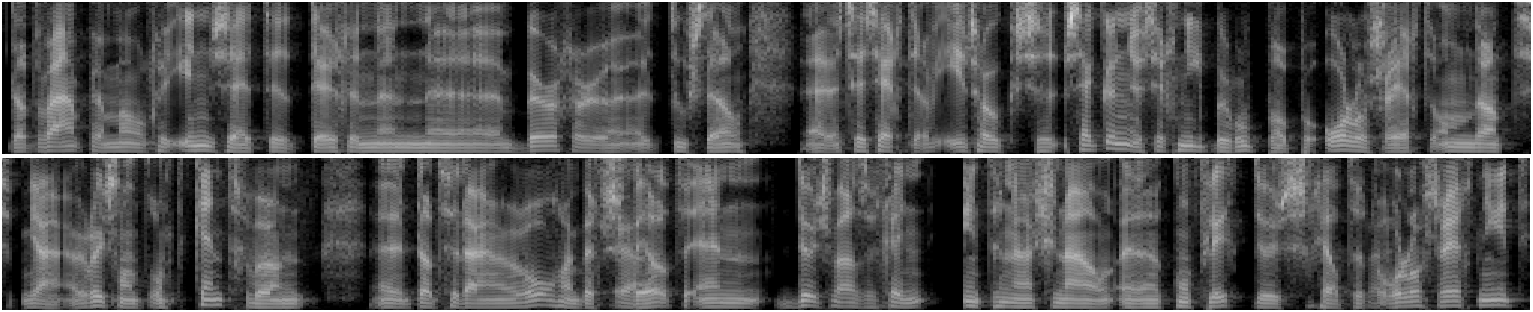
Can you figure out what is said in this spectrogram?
dat wapen mogen inzetten tegen een burgertoestel. ze zegt er is ook, ze, zij kunnen zich niet beroepen op oorlogsrecht, omdat ja, Rusland ontkent gewoon dat ze daar een rol hebben gespeeld. Ja. En dus was er geen internationaal uh, conflict, dus geldt het nee. oorlogsrecht niet.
